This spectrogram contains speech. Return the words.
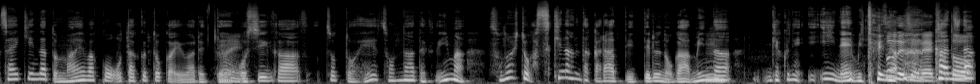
最近だと前はこうオタクとか言われて、はい、推しがちょっとえそんなだけど今その人が好きなんだからって言ってるのがみんな逆にいいねみたいな、感じな,、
